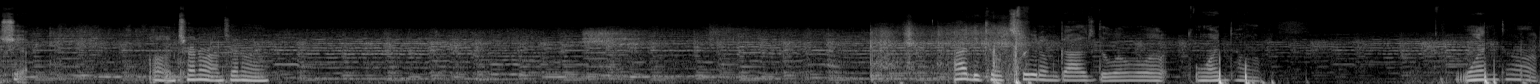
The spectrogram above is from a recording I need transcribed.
Shit. Oh, turn around, turn around. Had to kill two of them guys to level up one time. One time.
